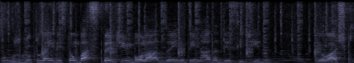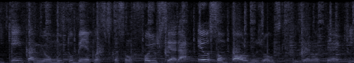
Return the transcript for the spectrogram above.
Os grupos ainda estão bastante embolados aí, não tem nada decidido. Eu acho que quem caminhou muito bem a classificação foi o Ceará e o São Paulo nos jogos que fizeram até aqui.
